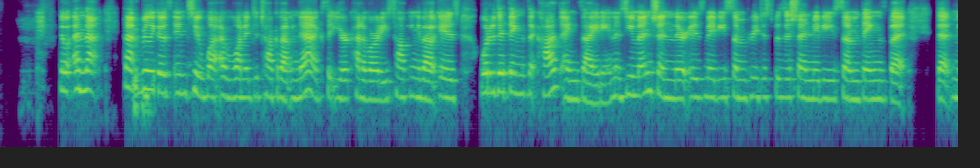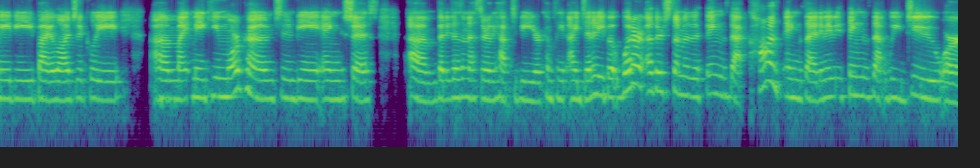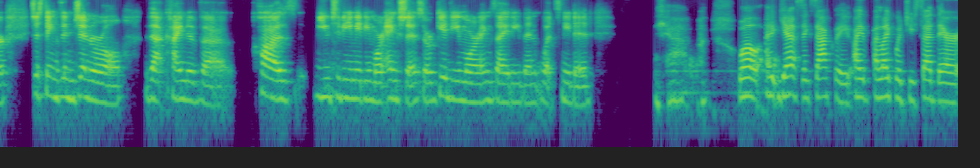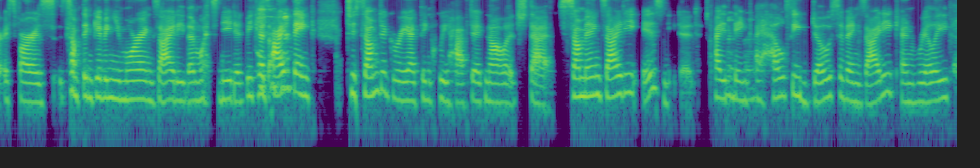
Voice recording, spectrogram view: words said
and that that really goes into what I wanted to talk about next that you're kind of already talking about is what are the things that cause anxiety? And as you mentioned, there is maybe some predisposition, maybe some things, but that maybe biologically um, might make you more prone to be anxious. Um, but it doesn't necessarily have to be your complete identity. But what are other some of the things that cause anxiety? Maybe things that we do, or just things in general that kind of uh, cause you to be maybe more anxious or give you more anxiety than what's needed yeah. Well, I, yes, exactly. I, I like what you said there as far as something giving you more anxiety than what's needed, because I think to some degree, I think we have to acknowledge that some anxiety is needed. I mm-hmm. think a healthy dose of anxiety can really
